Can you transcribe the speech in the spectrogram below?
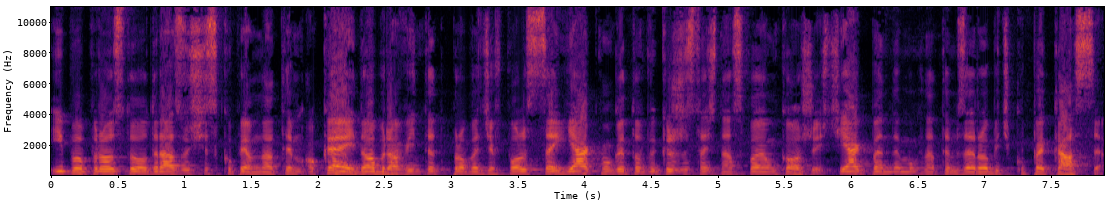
i po prostu od razu się skupiam na tym, ok, dobra, Vinted Pro będzie w Polsce, jak mogę to wykorzystać na swoją korzyść, jak będę mógł na tym zarobić kupę kasy.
